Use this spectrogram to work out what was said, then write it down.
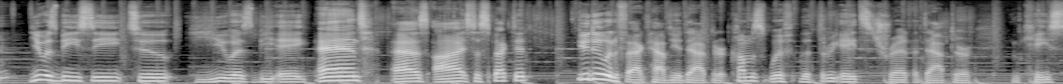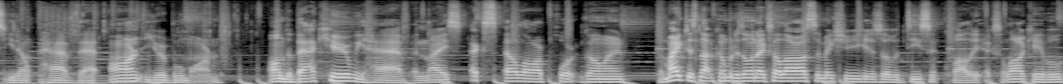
USB-C to USB-A. And as I suspected, you do in fact have the adapter. It comes with the 3 8 tread adapter in case you don't have that on your boom arm. On the back here, we have a nice XLR port going. The mic does not come with its own XLR, so make sure you get yourself a decent quality XLR cable.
